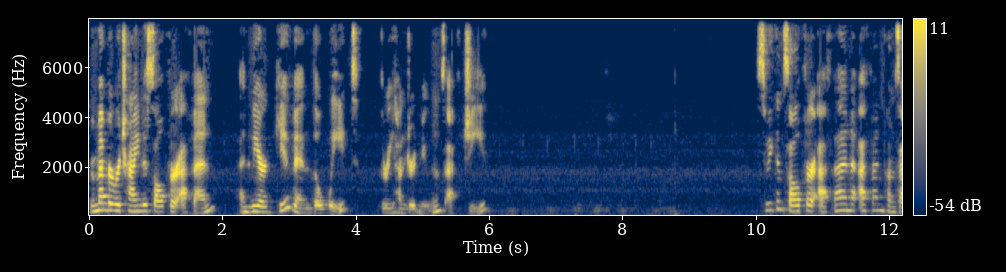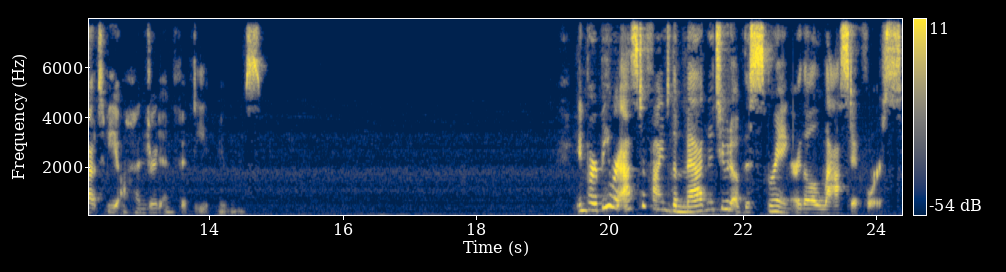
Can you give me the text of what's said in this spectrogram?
Remember, we're trying to solve for Fn, and we are given the weight, 300 newtons, Fg, So we can solve for Fn. Fn comes out to be 150 newtons. In part B, we're asked to find the magnitude of the spring or the elastic force.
